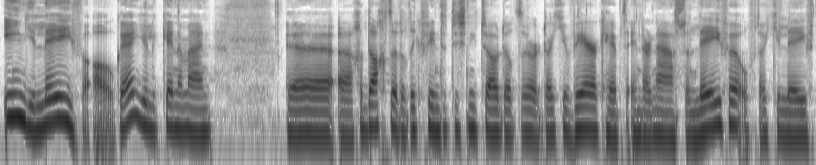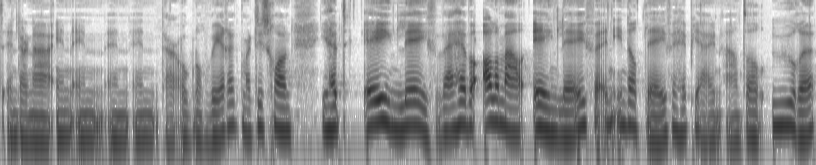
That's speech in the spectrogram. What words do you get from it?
in je leven ook? Hè? Jullie kennen mijn uh, gedachte dat ik vind: het is niet zo dat, er, dat je werk hebt en daarnaast een leven, of dat je leeft en daarna en, en, en, en daar ook nog werkt. Maar het is gewoon: je hebt één leven. Wij hebben allemaal één leven. En in dat leven heb jij een aantal uren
